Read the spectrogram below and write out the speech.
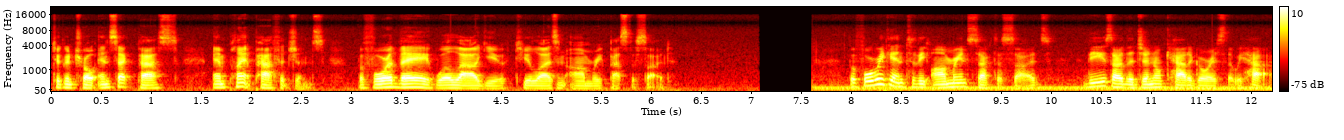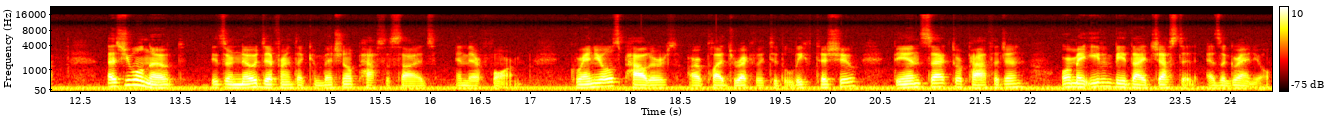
to control insect pests and plant pathogens before they will allow you to utilize an OMRI pesticide. Before we get into the OMRI insecticides, these are the general categories that we have. As you will note, these are no different than conventional pesticides in their form. Granules powders are applied directly to the leaf tissue, the insect or pathogen, or may even be digested as a granule.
